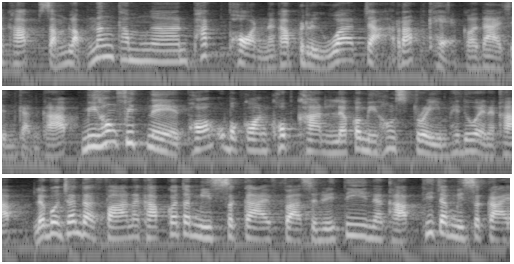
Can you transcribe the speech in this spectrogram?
นะครับสำหรับนั่งทำงานพักผ่อนนะครับหรือว่าจะรับแขกก็ได้เช่นกันครับมีห้องฟิตเนสพร้อมอุปกรณ์ครบครัน แล้วก็มีห้องสตรีมให้ด้วยนะครับและบนชั้นดาดฟ้านะครับก็จะมี Sky Facility นะครับที่จะมี Sky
